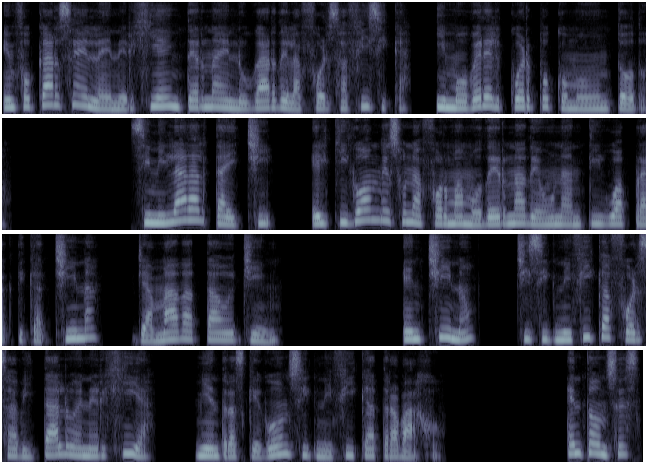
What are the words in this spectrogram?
enfocarse en la energía interna en lugar de la fuerza física, y mover el cuerpo como un todo. Similar al tai chi, el qigong es una forma moderna de una antigua práctica china, llamada Tao Jin. En chino, chi significa fuerza vital o energía, mientras que gong significa trabajo. Entonces,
